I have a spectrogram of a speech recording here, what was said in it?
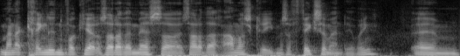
man har kringlet den forkert, og så har der været masser, så har der været rammerskrig, men så fikser man det jo, ikke? Øhm,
